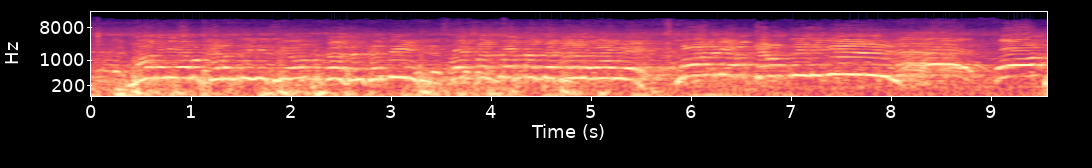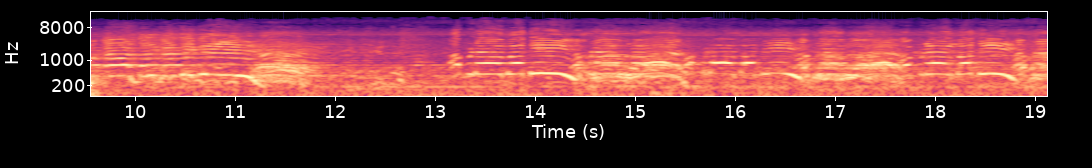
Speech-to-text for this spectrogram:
माननीय मुख्यमंत्री जी श्री ओम प्रकाश धनखड़ जी एक बार जोरदार जयकारा लगाएँगे माननीय मुख्यमंत्री जी की ओम प्रकाश धनखड़ जी की अपना मोदी अपना मुराद अपना मोदी अपना मुराद अपना मोदी अपना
